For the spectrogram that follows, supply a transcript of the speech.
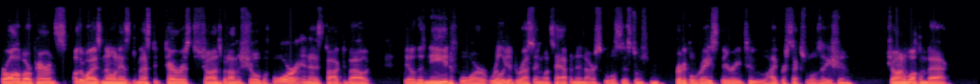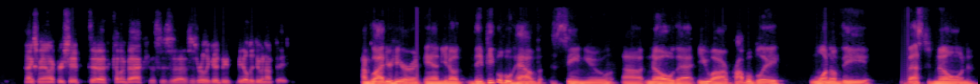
For all of our parents, otherwise known as domestic terrorists, Shawn's been on the show before and has talked about you know the need for really addressing what's happened in our school systems from critical race theory to hypersexualization. Shawn, welcome back. Thanks, man. I appreciate uh, coming back. This is uh, this is really good to be able to do an update. I'm glad you're here. And, and, you know, the people who have seen you uh, know that you are probably one of the best known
